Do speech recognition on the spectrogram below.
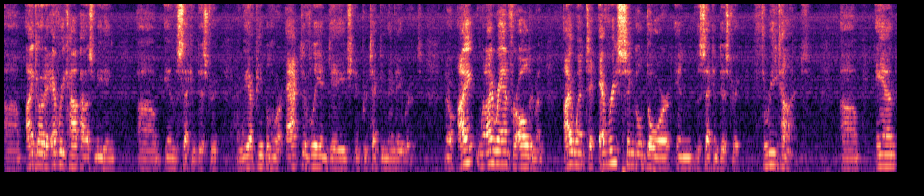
Um, I go to every cop house meeting um, in the second district, and we have people who are actively engaged in protecting their neighborhoods. You know, I when I ran for alderman, I went to every single door in the second district three times. Um, and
